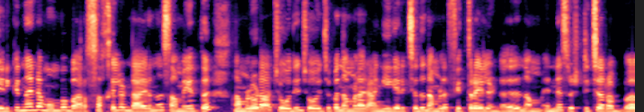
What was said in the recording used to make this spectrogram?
ജനിക്കുന്നതിന്റെ മുമ്പ് ബർസഖിൽ ഉണ്ടായിരുന്ന സമയത്ത് നമ്മളോട് ആ ചോദ്യം ചോദിച്ചപ്പോൾ നമ്മൾ അംഗീകരിച്ചത് നമ്മൾ ഫിത്രയിലുണ്ട്. അതായത് എന്നെ സൃഷ്ടിച്ച റബ്ബ്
